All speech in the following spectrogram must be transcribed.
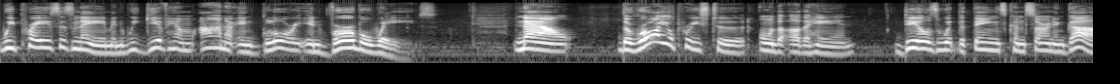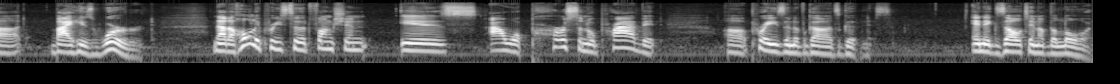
We praise his name and we give him honor and glory in verbal ways. Now, the royal priesthood, on the other hand, deals with the things concerning God by his word. Now, the holy priesthood function is our personal, private uh, praising of God's goodness and exalting of the Lord.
